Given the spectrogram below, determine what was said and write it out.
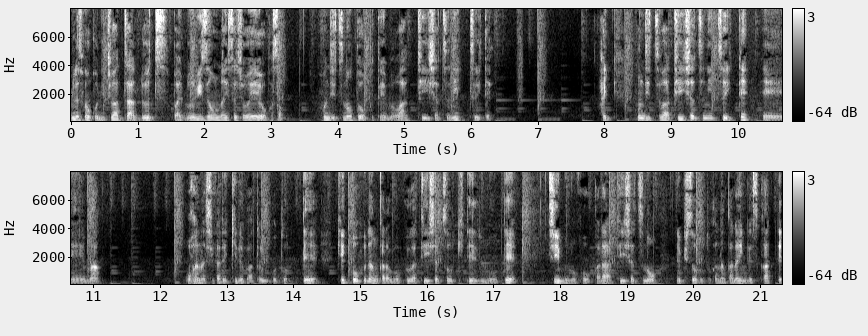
皆様こんにちは。ザ・ルーツ by Movies オンラインスタジオへようこそ。本日のトークテーマは T シャツについて。はい。本日は T シャツについて、えー、まあ、お話ができればということで、結構普段から僕が T シャツを着ているので、チームの方から T シャツのエピソードとかなんかないんですかって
